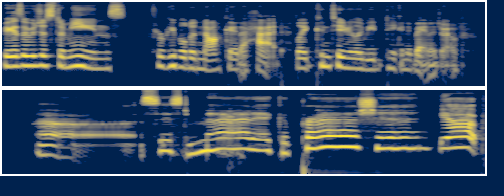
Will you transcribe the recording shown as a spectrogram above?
Because it was just a means for people to not get ahead, like continually be taken advantage of. Uh, systematic oppression. Yep.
